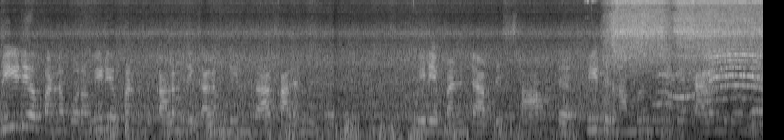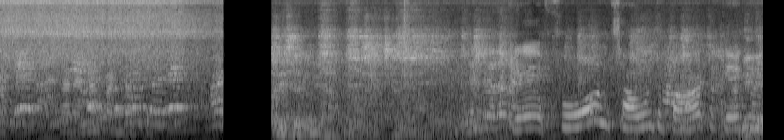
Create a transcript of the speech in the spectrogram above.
வீடியோ பண்ண போகிறோம் வீடியோ பண்ணுறது கிளம்பி கிளம்பின்றா கிளம்பிட்டு வீடியோ பண்ணிட்டு அப்படியே சாப்பிட்டு வீட்டுக்கு நம்மளும் வீட்டுக்கே கிளம்பிடுவோம் வேறு என்ன பண்ணுறது ஏ ஃபோன் சவுண்டு பாட்டு கேட்குது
